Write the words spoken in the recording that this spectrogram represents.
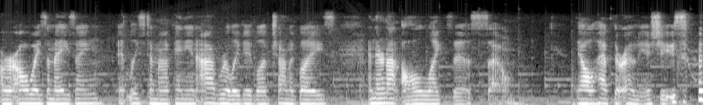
are always amazing, at least in my opinion. I really do love China Glaze, and they're not all like this, so they all have their own issues.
